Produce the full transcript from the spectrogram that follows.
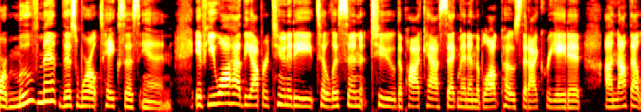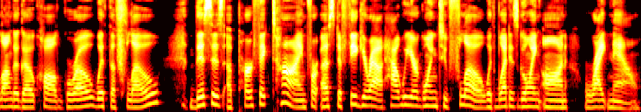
or movement this world takes us in. If you all had the opportunity to listen to the podcast segment and the blog post that I created uh, not that long ago called Grow with the Flow, this is a perfect time for us to figure out how we are going to flow with what is going on right now.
